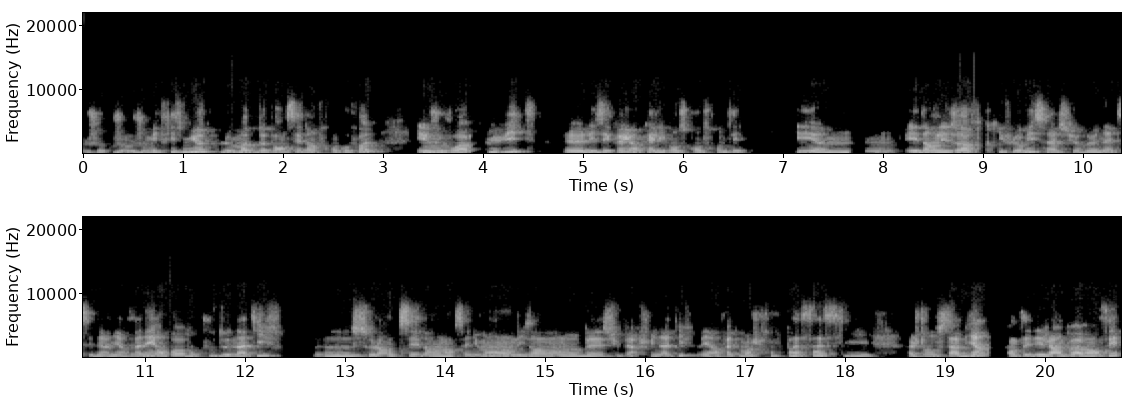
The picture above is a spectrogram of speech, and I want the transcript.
je, maîtrise mieux le mode de pensée d'un francophone et je vois plus vite euh, les écueils auxquels ils vont se confronter. Et, euh, et dans les offres qui fleurissent sur le net ces dernières années, on voit beaucoup de natifs euh, se lancer dans l'enseignement en disant ben, super, je suis natif. Mais en fait, moi, je trouve pas ça si. je trouve ça bien quand tu es déjà un peu avancé,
